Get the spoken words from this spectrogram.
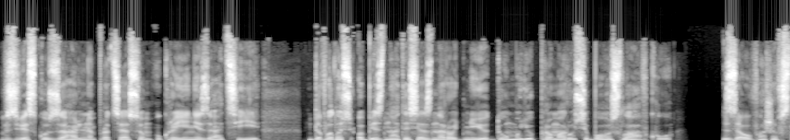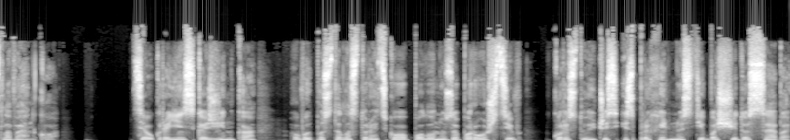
в зв'язку з загальним процесом українізації, довелось обізнатися з народньою думою про Марусю Богославку, зауважив Славенко. Ця українська жінка випустила з турецького полону запорожців, користуючись із прихильності бащі до себе,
